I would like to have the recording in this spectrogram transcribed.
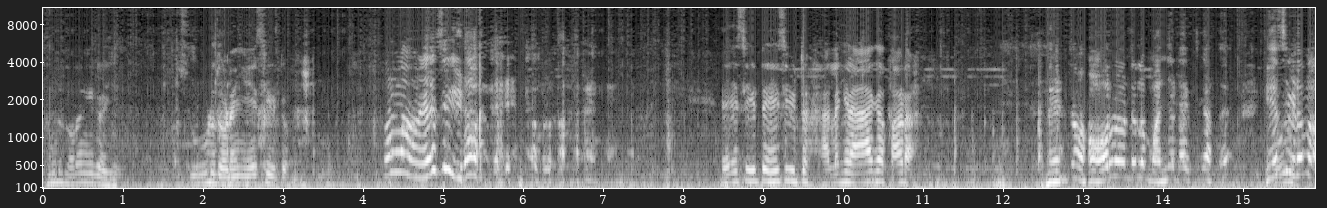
ചൂട് തുടങ്ങി കഴിഞ്ഞു. ചൂട് തുടങ്ങി. എ സി കിട്ടും കൊള്ളാം. എ സി ഇടാം എ സി ഇട്ട് എ സി ഇട്ട്. അല്ലെങ്കിൽ ആകെ പാടാ. നേരത്തെ ഓർമ്മ ഉണ്ടല്ലോ മഞ്ഞ ടാക്സിക്കകത്ത് എ സി ഇടണോ?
